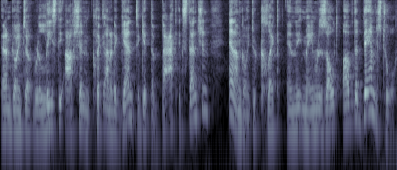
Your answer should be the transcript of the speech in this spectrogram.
Then I'm going to release the option and click on it again to get the back extension. And I'm going to click in the main result of the damage tool.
